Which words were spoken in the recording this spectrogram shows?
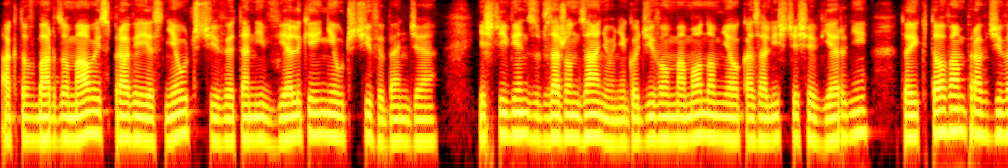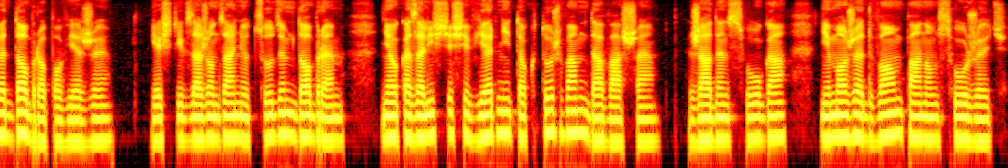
a kto w bardzo małej sprawie jest nieuczciwy, ten i w wielkiej nieuczciwy będzie. Jeśli więc w zarządzaniu niegodziwą mamoną nie okazaliście się wierni, to i kto wam prawdziwe dobro powierzy? Jeśli w zarządzaniu cudzym dobrem nie okazaliście się wierni, to któż wam da wasze? Żaden sługa nie może dwom panom służyć,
